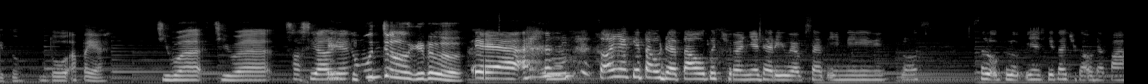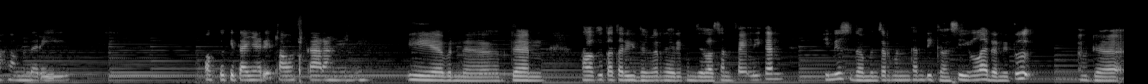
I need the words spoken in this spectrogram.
gitu. Untuk apa ya? Jiwa jiwa sosialnya itu muncul gitu loh. Iya, soalnya kita udah tahu tujuannya dari website ini, terus seluk beluknya kita juga udah paham dari waktu kita nyari tahu sekarang ini. Iya benar. Dan kalau kita tadi dengar dari penjelasan Feli kan ini sudah mencerminkan tiga sila dan itu udah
